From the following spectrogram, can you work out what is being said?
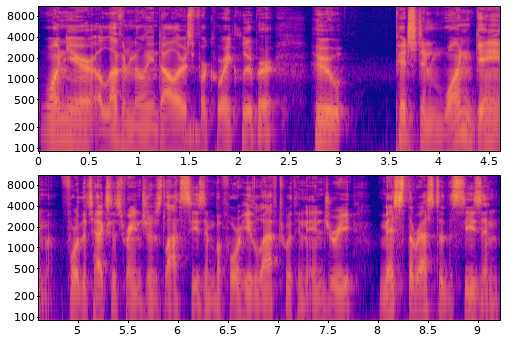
One year, $11 million for Corey Kluber, who pitched in one game for the Texas Rangers last season before he left with an injury, missed the rest of the season.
